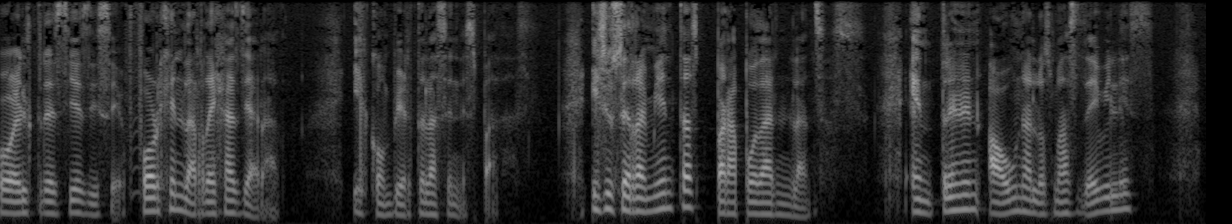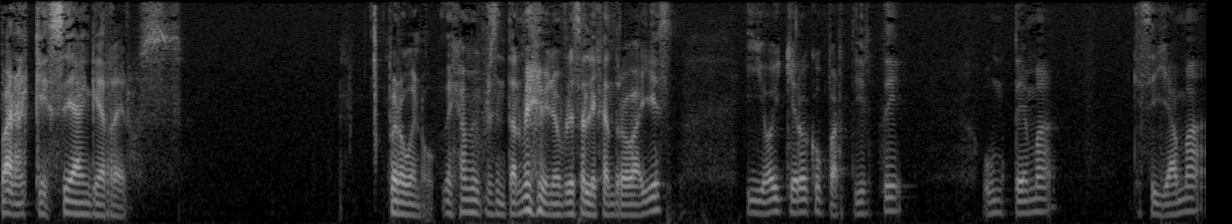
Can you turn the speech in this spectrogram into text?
Joel 3.10 dice, forjen las rejas de arado y conviértelas en espadas, y sus herramientas para podar en lanzas. Entrenen aún a los más débiles para que sean guerreros. Pero bueno, déjame presentarme. Mi nombre es Alejandro Valles y hoy quiero compartirte un tema que se llama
